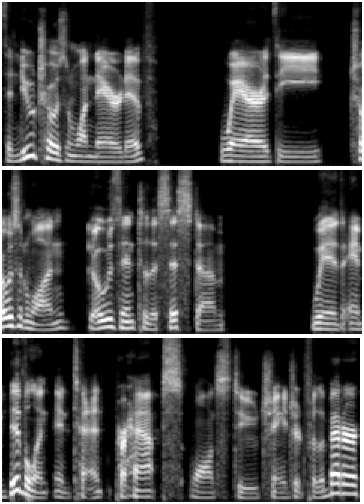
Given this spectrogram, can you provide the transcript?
the new chosen one narrative, where the chosen one goes into the system with ambivalent intent, perhaps wants to change it for the better,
